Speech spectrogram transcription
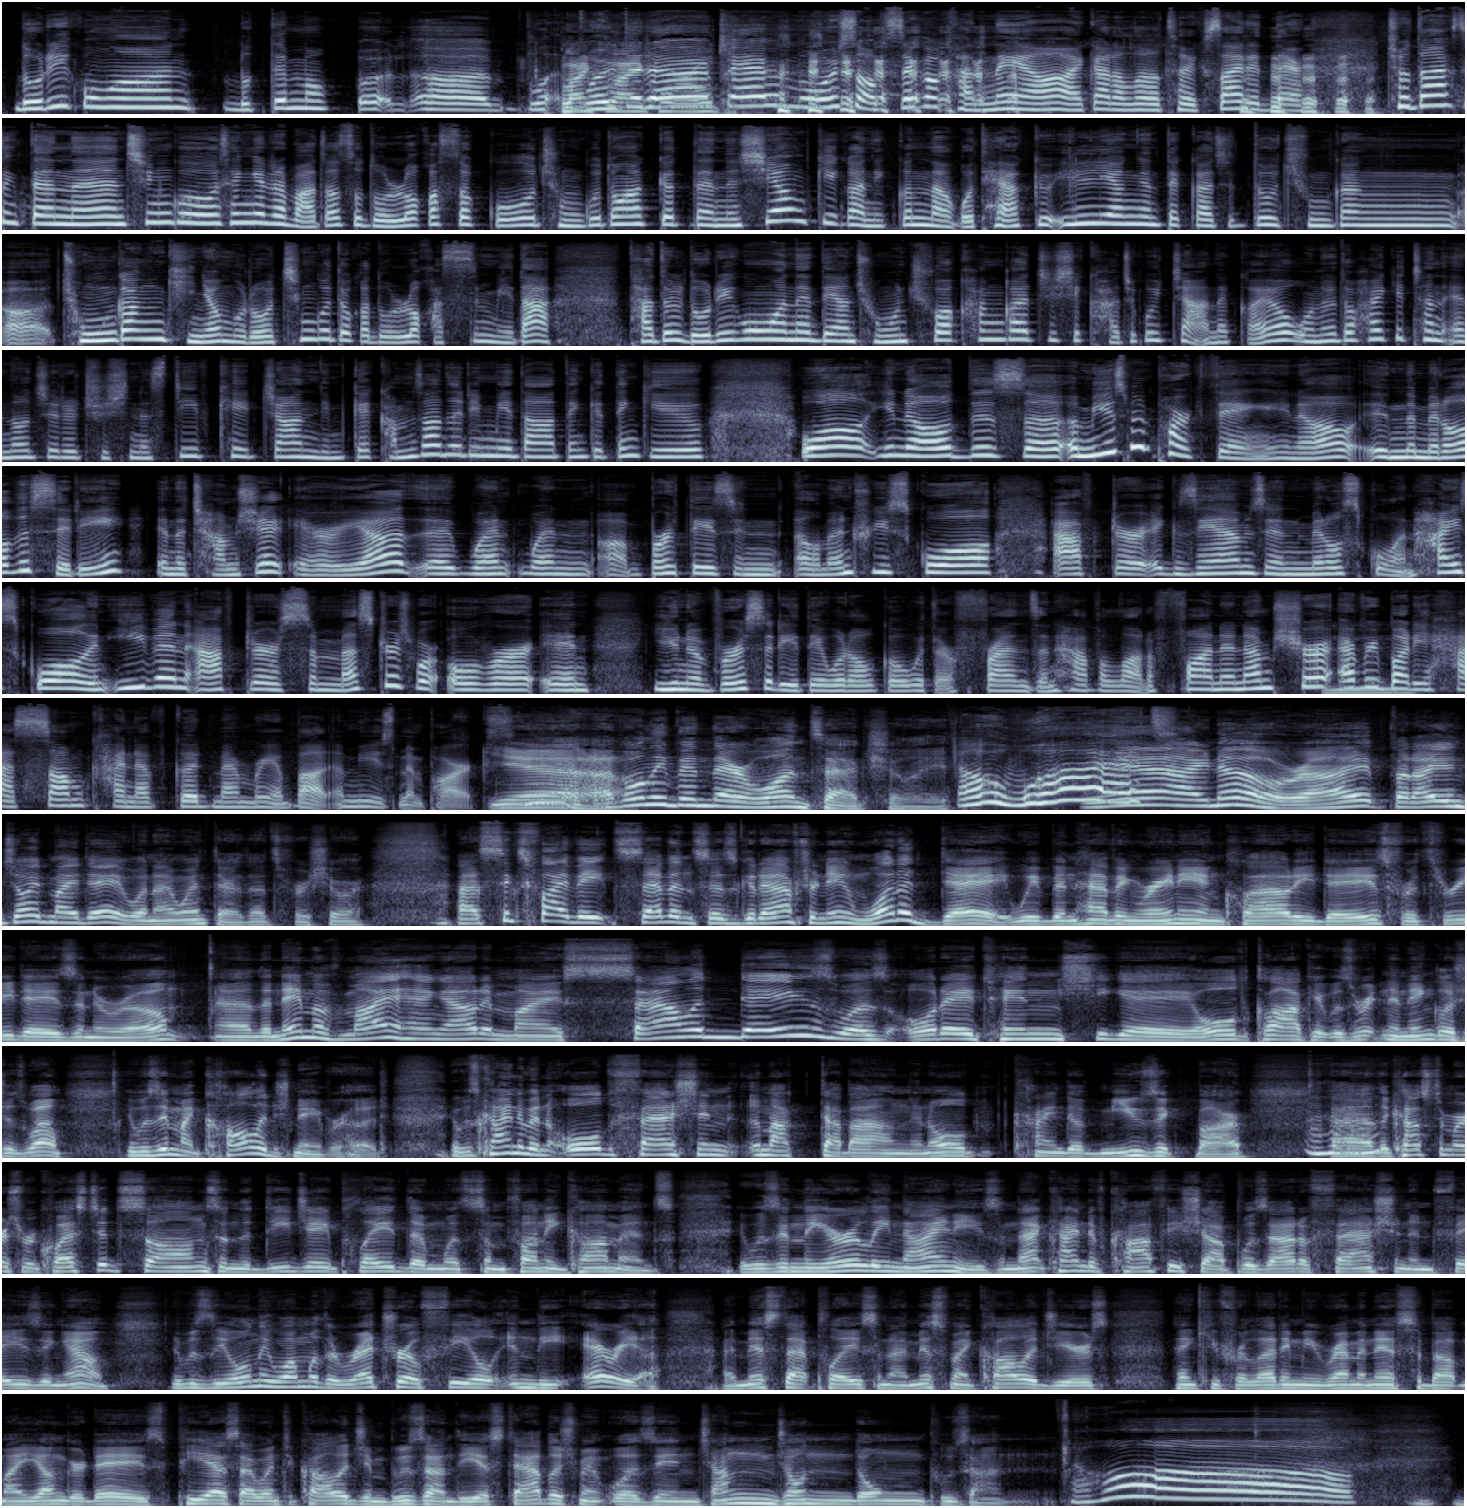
놀이공원 롯데먹 어, 어, Blank, 월드를 blank 빼놓을 수 없을 것 같네요. I got a little too excited there. 초등학생 때는 친구 생일을 맞아서 놀러 갔었고 중고등학교 때는 시험 기간이 끝나고 대학교 1, 2학년 때까지도 중간 어, 종강 기념으로 친구들과 놀러 갔습니다. 다들 놀이공원 에 대한 좋은 추억 한 가지씩 가지고 있지 않을까요? 오늘도 활기찬 에너지를 주시는 스티브 케이 존 님께 감사드립니다. Thank you, thank you. Well, you know, this uh, amusement park thing, you know, in the middle of the city, in the Chamsil area, uh, when when uh, birthdays in elementary school, after exams in middle school and high school, and even after semesters were over in university, they would all go with their friends and have a lot of fun. And I'm sure everybody has some kind of good memory about amusement parks. Yeah, Yeah. I've only been there once actually. Oh, what? Yeah, I know, right? But I enjoyed my day when I went there, that's for sure. Uh, 6587 says, Good afternoon. What a day. We've been having rainy and cloudy days for three days in a row. Uh, the name of my hangout in my salad days was Ore Tin Shige, Old Clock. It was written in English as well. It was in my college neighborhood. It was kind of an old fashioned umak tabang, an old kind of music bar. Uh, the customers requested songs and the DJ played them with some funny comments. It was in the early 90s, and that kind of coffee shop was out of fashion and phasing out. It was the only one with a retro feel in the area. I miss that place and I miss my college years. Thank you for letting me reminisce about my younger days. P.S. I went to college in Busan. The establishment was in Changjeondong, Busan. Oh,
